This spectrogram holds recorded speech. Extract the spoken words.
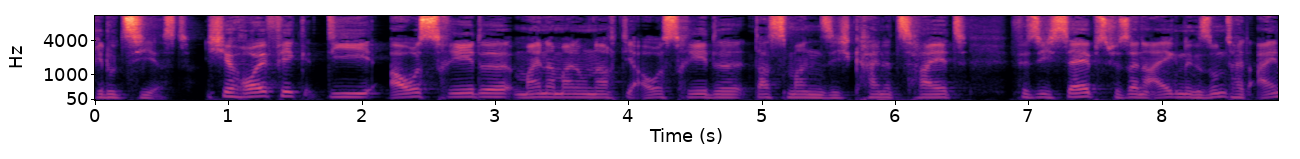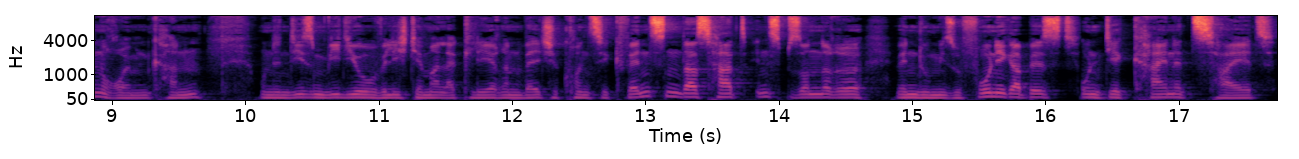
reduzierst. Ich höre häufig die Ausrede, meiner Meinung nach die Ausrede, dass man sich keine Zeit für sich selbst, für seine eigene Gesundheit einräumen kann. Und in diesem Video will ich dir mal erklären, welche Konsequenzen das hat, insbesondere wenn du Misophoniker bist und dir keine Zeit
